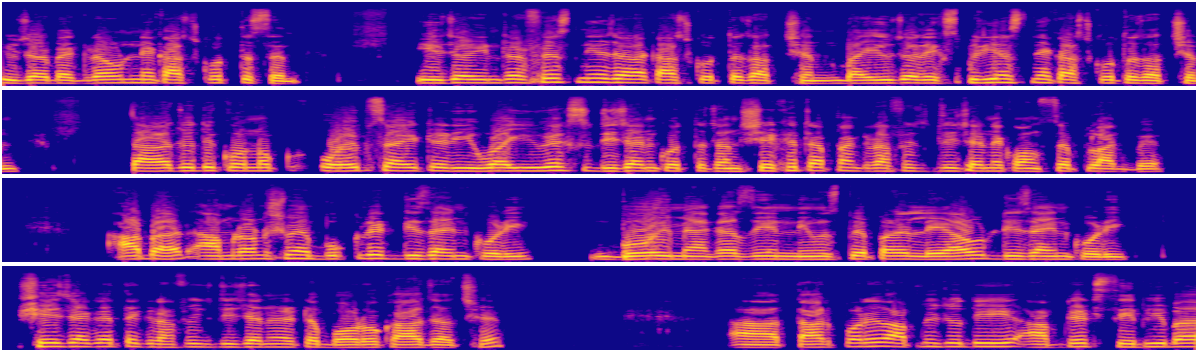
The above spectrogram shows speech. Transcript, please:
ইউজার ব্যাকগ্রাউন্ড নিয়ে কাজ করতেছেন। ইউজার ইন্টারফেস নিয়ে যারা কাজ করতে যাচ্ছেন বা ইউজার এক্সপিরিয়েন্স নিয়ে কাজ করতে যাচ্ছেন, তারা যদি কোনো ওয়েবসাইটের ইউআই ইউএক্স ডিজাইন করতে চান, সেক্ষেত্রে আপনার গ্রাফিক্স ডিজাইনের কনসেপ্ট লাগবে। আবার আমরা অনেক সময় বুকলেট ডিজাইন করি, বই ম্যাগাজিন নিউজ পেপারের লেআউট ডিজাইন করি, সেই জায়গাতে গ্রাফিক্স ডিজাইনের একটা বড় কাজ আছে। তারপরেও আপনি যদি আপডেট সিভি বা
